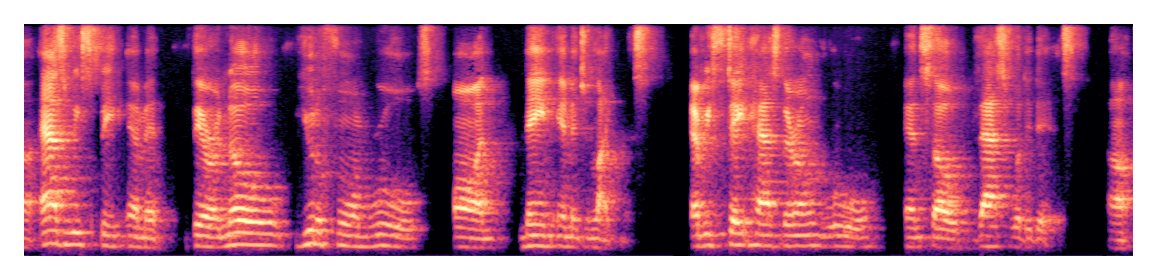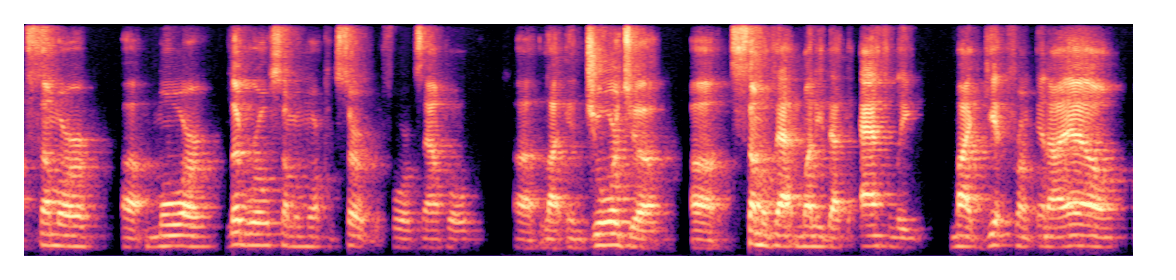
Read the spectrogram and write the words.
uh, as we speak, Emmett, there are no uniform rules on name, image, and likeness. Every state has their own rule, and so that's what it is. Uh, some are uh, more liberal, some are more conservative. For example, uh, like in Georgia, some of that money that the athlete might get from NIL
